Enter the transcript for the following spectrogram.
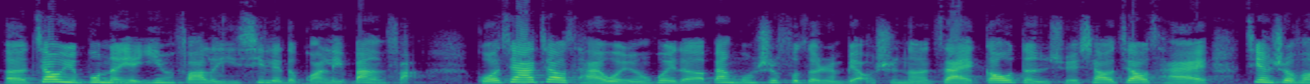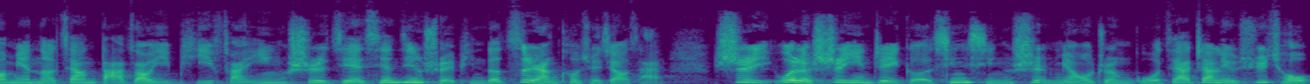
呃，教育部呢也印发了一系列的管理办法。国家教材委员会的办公室负责人表示呢，在高等学校教材建设方面呢，将打造一批反映世界先进水平的自然科学教材，是为了适应这个新形势，瞄准国家战略需求，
